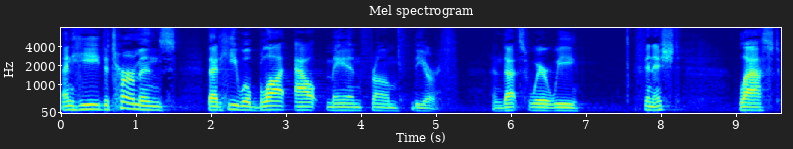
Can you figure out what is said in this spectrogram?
and He determines that He will blot out man from the earth. And that's where we finished last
